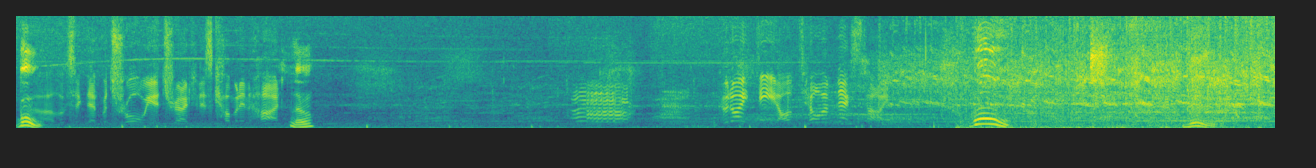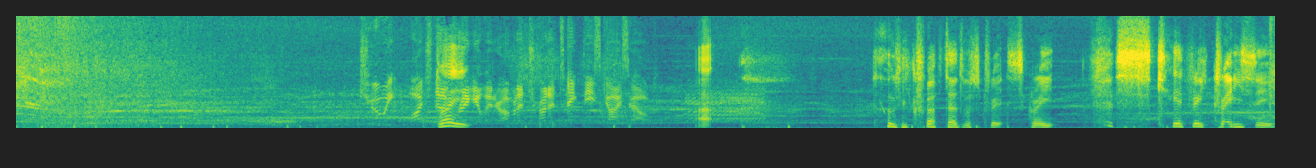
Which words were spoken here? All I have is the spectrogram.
Whoa! Uh, looks like that patrol we attracted is coming in hot. Hello. Good idea. I'll tell them next time. Whoa! Me. Chewie, watch that Right. regulator. I'm gonna try to take these guys out. Uh, holy crap, that was cra- great. Scary crazy.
